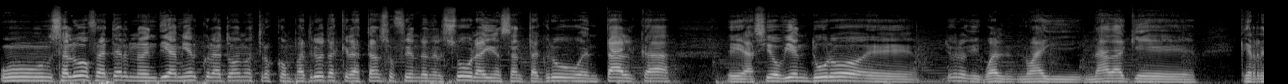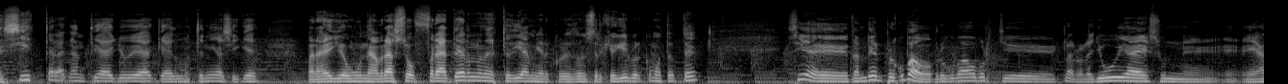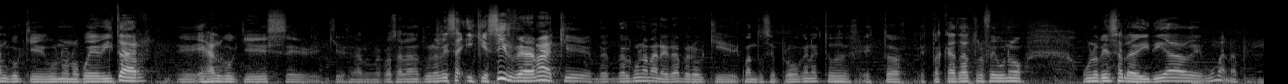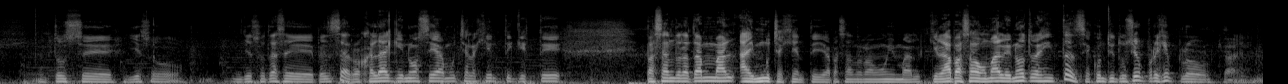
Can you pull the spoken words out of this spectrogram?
Un saludo fraterno en día miércoles a todos nuestros compatriotas que la están sufriendo en el sur, ahí en Santa Cruz, en Talca. Eh, ha sido bien duro. eh, yo creo que igual no hay nada que, que resista la cantidad de lluvia que hemos tenido, así que para ellos un abrazo fraterno en este día miércoles. Don Sergio Gilbert, ¿cómo está usted? Sí, eh, también preocupado, preocupado porque, claro, la lluvia es, un, eh, es algo que uno no puede evitar, eh, es algo que es, eh, que es una cosa de la naturaleza y que sirve además que de, alguna manera, pero que cuando se provocan estos, estos, estas catástrofes uno, uno piensa en la debilidad de- humana. Entonces, y eso, y eso te hace pensar. Ojalá que no sea mucha la gente que esté pasándola tan mal, hay mucha gente ya pasándola muy mal, que la ha pasado mal en otras instancias. Constitución, por ejemplo,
